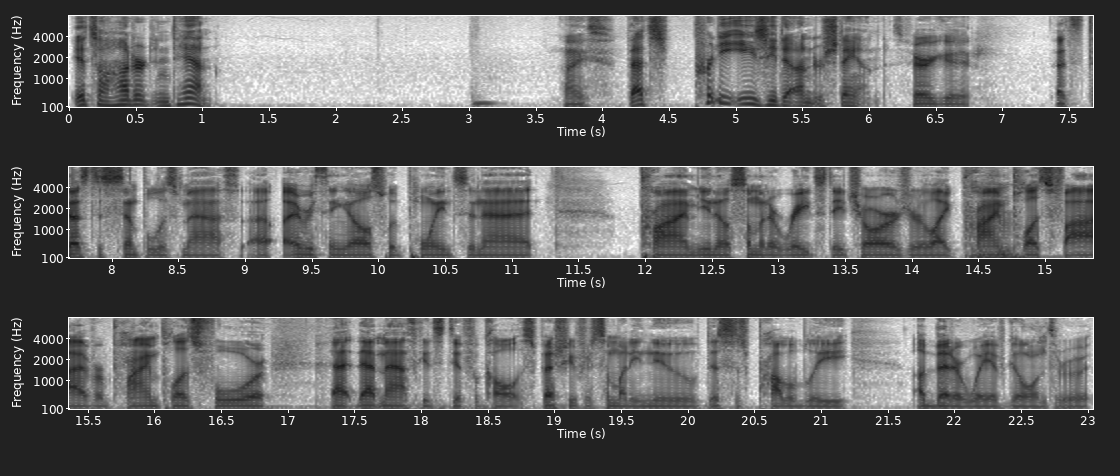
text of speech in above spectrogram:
it's 110. Nice. That's pretty easy to understand. It's very good. That's that's the simplest math. Uh, everything else with points and that prime, you know, some of the rates they charge are like prime plus five or prime plus four. That that math gets difficult, especially for somebody new. This is probably a better way of going through it.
